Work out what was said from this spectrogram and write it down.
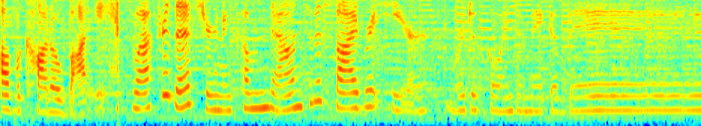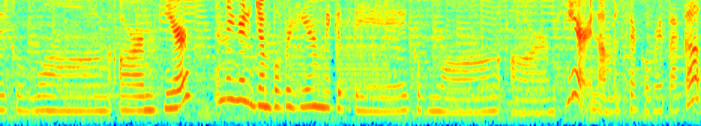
avocado body. So after this, you're gonna come down to the side right here. We're just going to make a big long arm here. And then you're gonna jump over here and make a big long arm here. And I'm gonna circle right back up.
